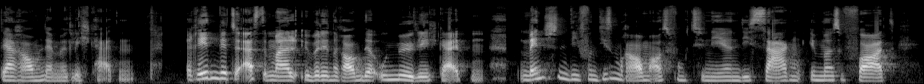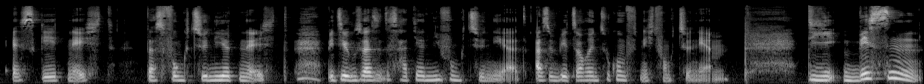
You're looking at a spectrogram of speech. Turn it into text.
der Raum der Möglichkeiten. Reden wir zuerst einmal über den Raum der Unmöglichkeiten. Menschen, die von diesem Raum aus funktionieren, die sagen immer sofort, es geht nicht das funktioniert nicht. Beziehungsweise das hat ja nie funktioniert. Also wird es auch in Zukunft nicht funktionieren. Die wissen,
